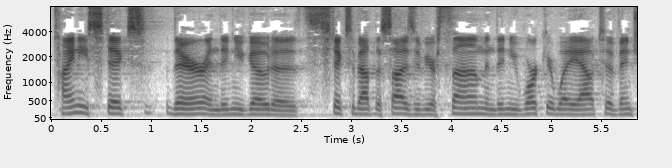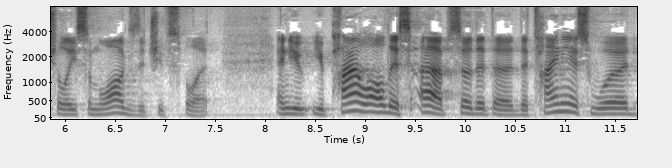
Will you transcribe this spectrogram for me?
tiny sticks there, and then you go to sticks about the size of your thumb, and then you work your way out to eventually some logs that you've split. And you, you pile all this up so that the, the tiniest wood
